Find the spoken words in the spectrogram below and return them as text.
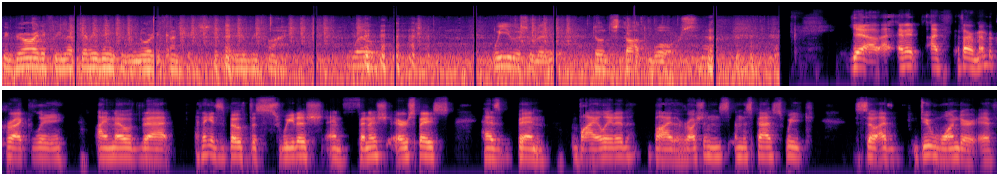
we'd be all right if we left everything to the Nordic countries. It'd be fine. Well, we usually don't start wars. yeah, and it, I, if I remember correctly, I know that I think it's both the Swedish and Finnish airspace has been violated by the Russians in this past week. So I do wonder if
